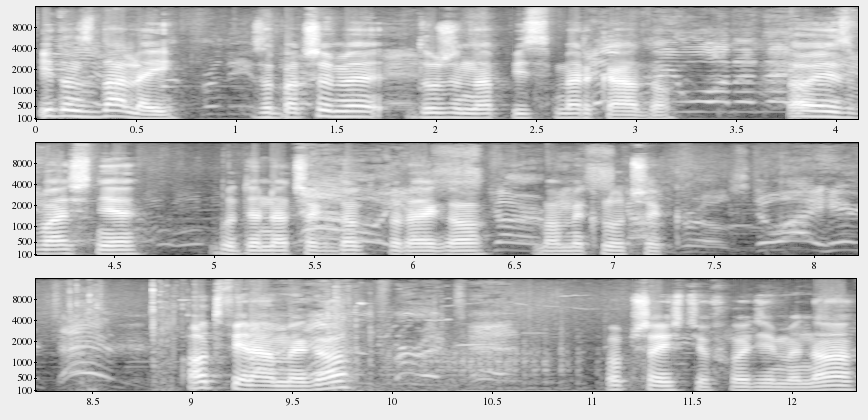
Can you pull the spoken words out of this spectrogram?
Idąc dalej, zobaczymy duży napis Mercado. To jest właśnie budyneczek, do którego mamy kluczyk. Otwieramy go. Po przejściu wchodzimy na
